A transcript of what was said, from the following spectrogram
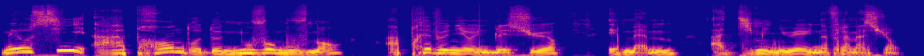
mais aussi à apprendre de nouveaux mouvements, à prévenir une blessure et même à diminuer une inflammation.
